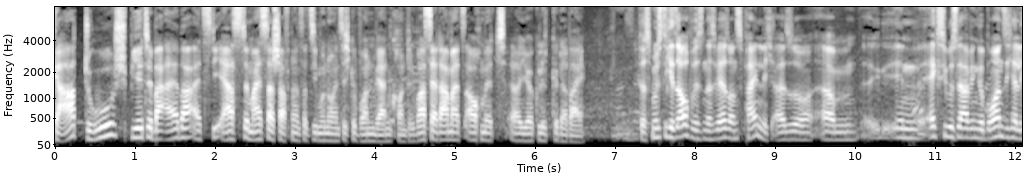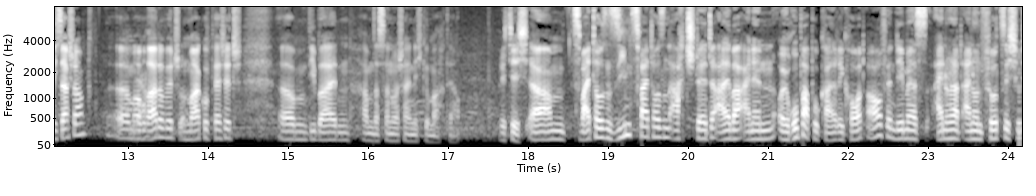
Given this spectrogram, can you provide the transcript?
Guard-Duo spielte bei Alba, als die erste Meisterschaft 1997 gewonnen werden konnte? Du warst ja damals auch mit äh, Jörg Lüttke dabei. Das müsste ich jetzt auch wissen, das wäre sonst peinlich. Also ähm, in Ex-Jugoslawien geboren, sicherlich Sascha ähm, Obradovic und Marko Pesic. Ähm, die beiden haben das dann wahrscheinlich gemacht, ja. Richtig. Ähm, 2007, 2008 stellte Alba einen Europapokalrekord auf, indem es 141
